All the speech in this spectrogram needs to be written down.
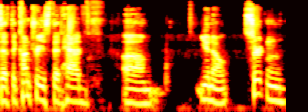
that the countries that had, um, you know, certain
